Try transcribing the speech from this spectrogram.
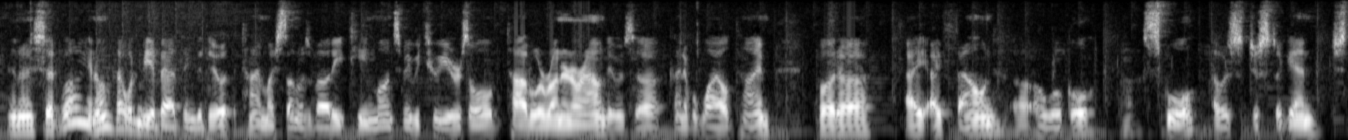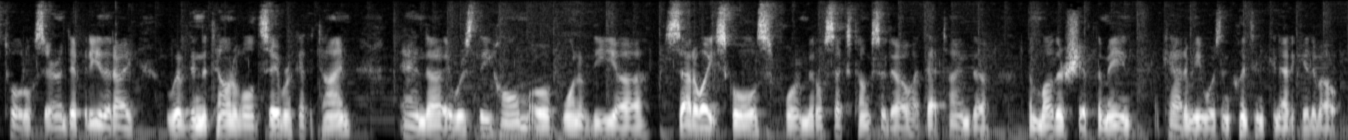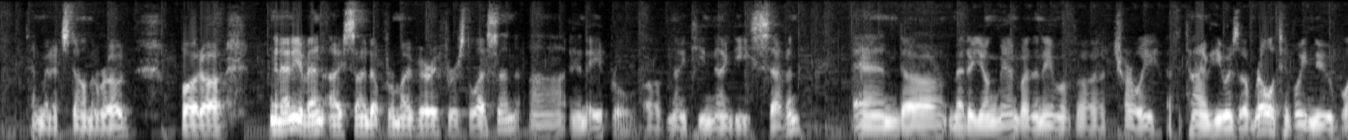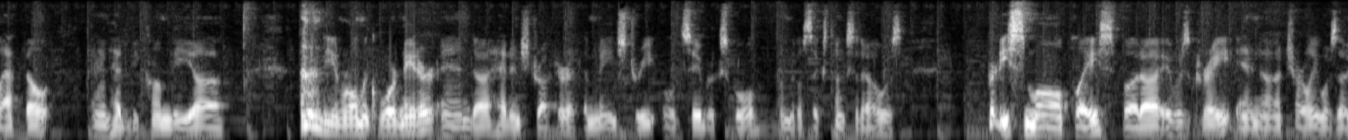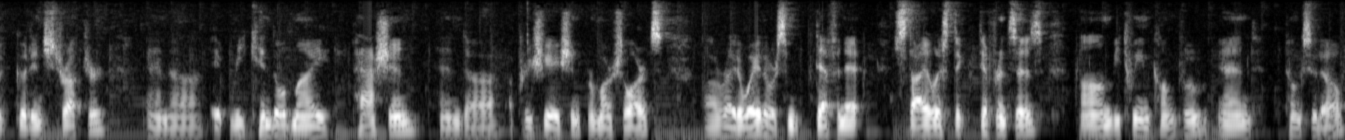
And I said, Well, you know, that wouldn't be a bad thing to do. At the time, my son was about 18 months, maybe two years old, toddler running around. It was uh, kind of a wild time. But uh, I, I, found a local uh, school. I was just, again, just total serendipity that I lived in the town of Old Saybrook at the time and uh, it was the home of one of the uh, satellite schools for Middlesex Tang Soo Do. At that time, the, the mothership, the main academy, was in Clinton, Connecticut, about 10 minutes down the road. But uh, in any event, I signed up for my very first lesson uh, in April of 1997 and uh, met a young man by the name of uh, Charlie. At the time, he was a relatively new black belt and had become the the enrollment coordinator and uh, head instructor at the Main Street Old Saybrook School for Middlesex Soo It was a pretty small place, but uh, it was great, and uh, Charlie was a good instructor, and uh, it rekindled my passion and uh, appreciation for martial arts uh, right away. There were some definite stylistic differences um, between Kung Fu and Tang Soo Do,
